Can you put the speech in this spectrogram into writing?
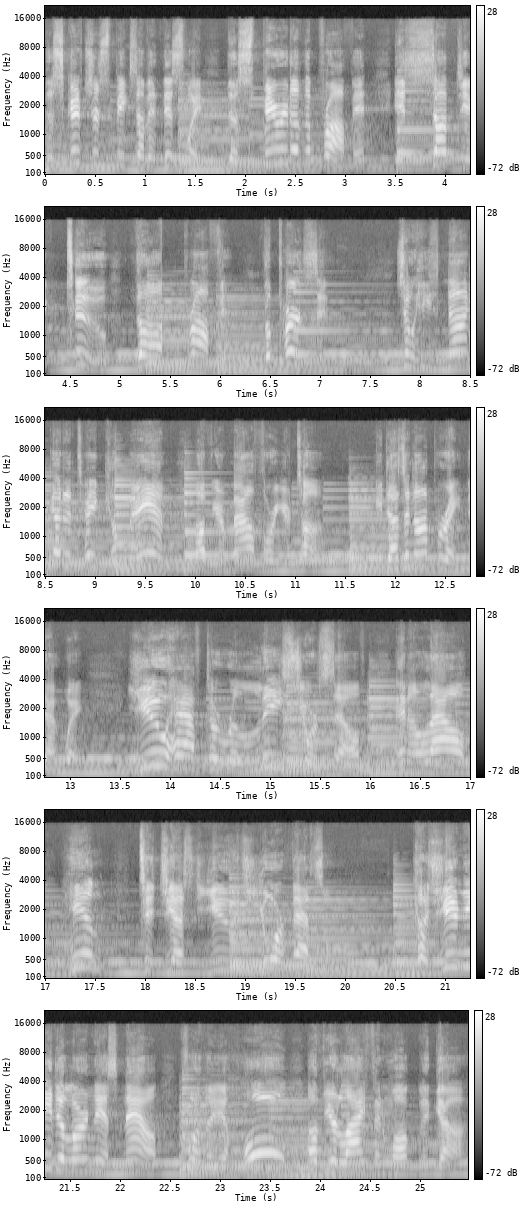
The scripture speaks of it this way the spirit of the prophet is subject to the prophet, the person. So he's not going to take command of your mouth or your tongue. He doesn't operate that way. You have to release yourself and allow him to just use your vessel. Because you need to learn this now for the whole of your life and walk with God.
